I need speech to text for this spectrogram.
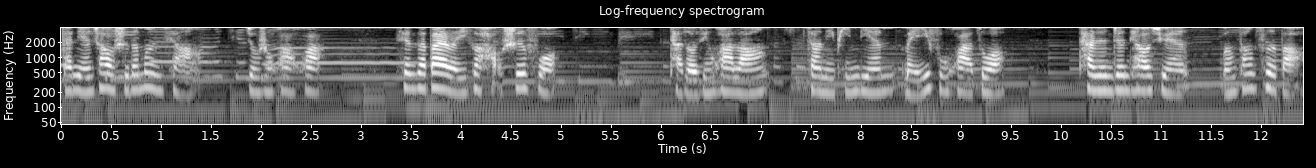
他年少时的梦想就是画画，现在拜了一个好师傅。他走进画廊，向你评点每一幅画作，他认真挑选文房四宝。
